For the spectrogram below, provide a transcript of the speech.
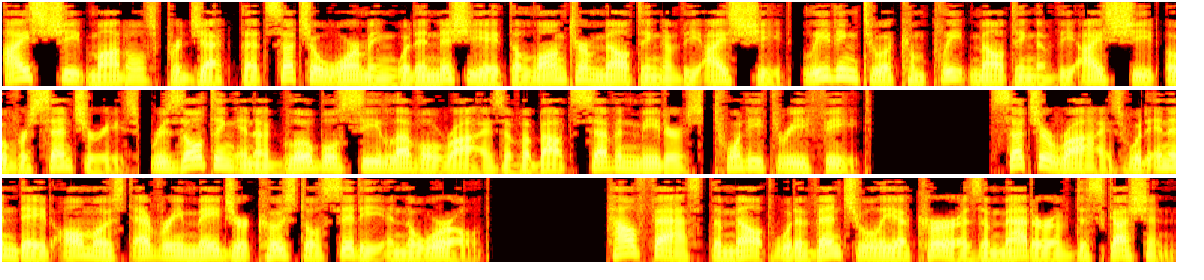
Ice sheet models project that such a warming would initiate the long-term melting of the ice sheet, leading to a complete melting of the ice sheet over centuries, resulting in a global sea level rise of about 7 meters 23 feet. Such a rise would inundate almost every major coastal city in the world. How fast the melt would eventually occur is a matter of discussion.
